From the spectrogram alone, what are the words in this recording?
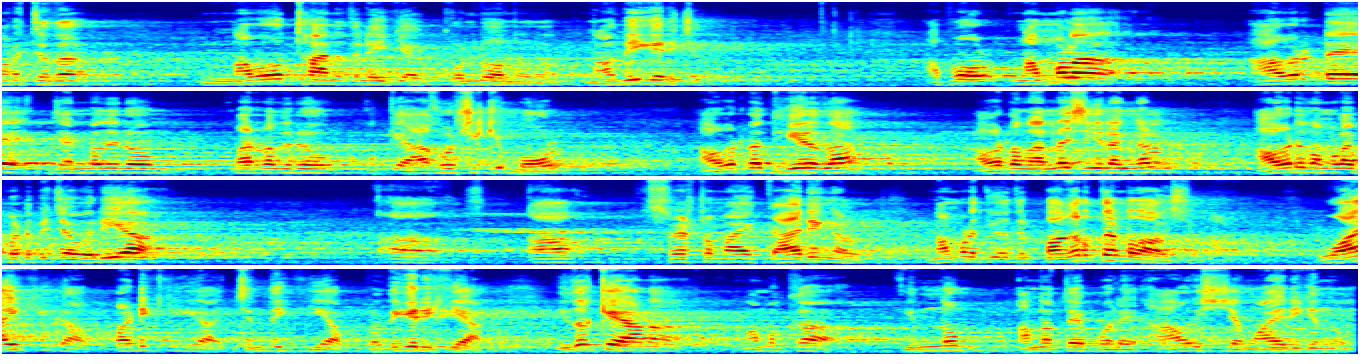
മറിച്ചത് നവോത്ഥാനത്തിലേക്ക് കൊണ്ടുവന്നത് നവീകരിച്ചത്. അപ്പോൾ നമ്മൾ അവരുടെ ജന്മദിനവും മരണദിനവും ഒക്കെ ആഘോഷിക്കുമ്പോൾ അവരുടെ ധീരത അവരുടെ നല്ല ശീലങ്ങൾ അവർ നമ്മളെ പഠിപ്പിച്ച വലിയ ശ്രേഷ്ഠമായ കാര്യങ്ങൾ നമ്മുടെ ജീവിതത്തിൽ പകർത്തേണ്ടത് ആവശ്യമാണ്. വായിക്കുക പഠിക്കുക ചിന്തിക്കുക പ്രതികരിക്കുക ഇതൊക്കെയാണ് നമുക്ക് ഇന്നും അന്നത്തെ പോലെ ആവശ്യമായിരിക്കുന്നത്.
